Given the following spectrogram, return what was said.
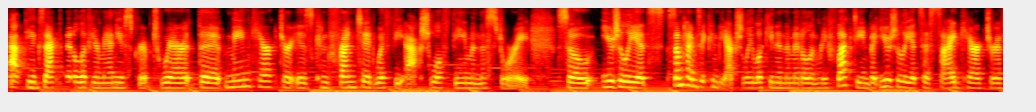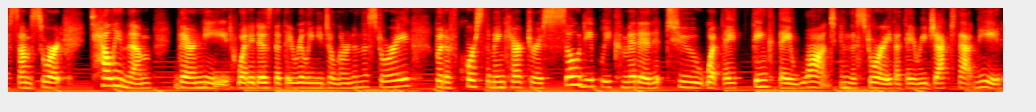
at the exact middle of your manuscript where the main character is confronted with the actual theme in the story. So usually it's sometimes it can be actually looking in the middle and reflecting, but usually it's a side character of some sort telling them their need, what it is that they really need to learn in the story. But of course, the main character is so deeply committed to what they think they want in the story that they reject that need.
